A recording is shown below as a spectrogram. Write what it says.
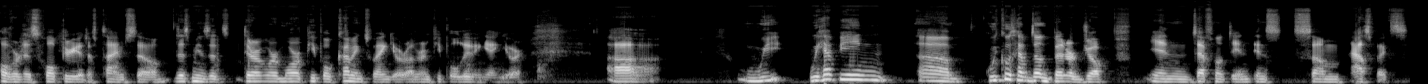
over this whole period of time. So this means that there were more people coming to Angular rather than people leaving Angular. Uh, we we have been um, we could have done better job in definitely in, in some aspects.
